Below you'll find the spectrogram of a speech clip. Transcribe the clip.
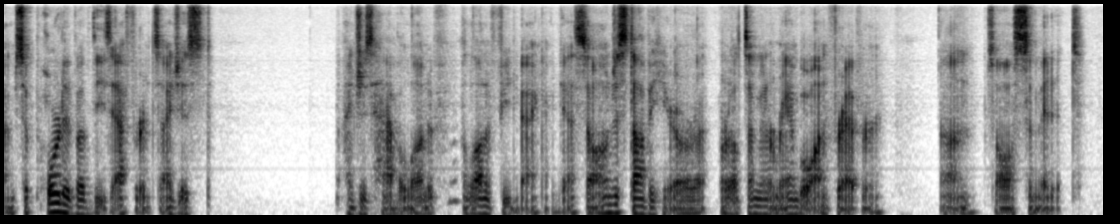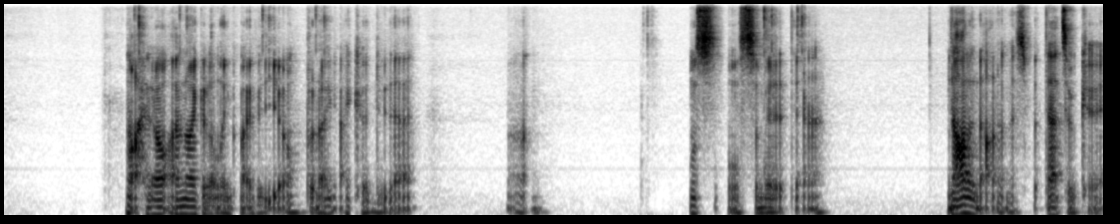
I'm supportive of these efforts. I just I just have a lot of a lot of feedback, I guess. So I'll just stop it here, or or else I'm gonna ramble on forever. Um, so I'll submit it. Well, I don't. I'm not gonna link my video, but I I could do that. Um, we'll we'll submit it there. Not anonymous, but that's okay.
